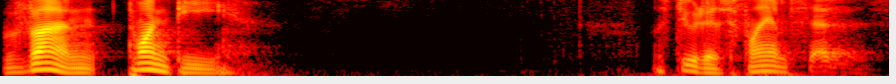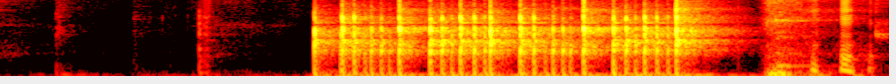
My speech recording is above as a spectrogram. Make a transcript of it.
120. Let's do as Flam 7s.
